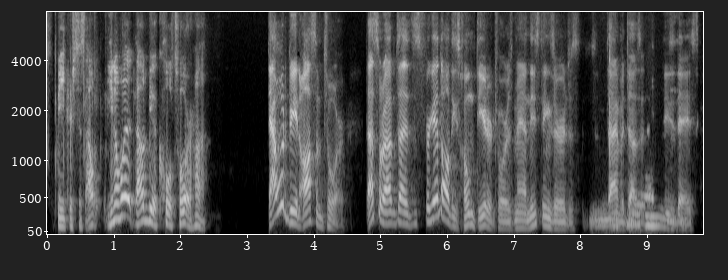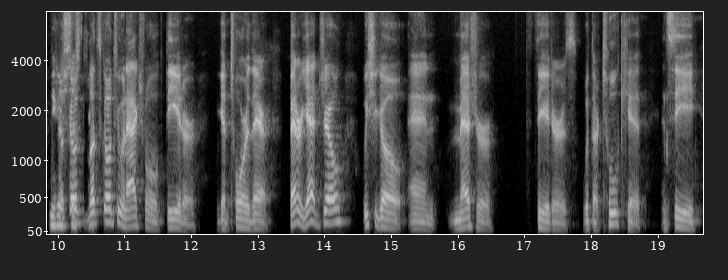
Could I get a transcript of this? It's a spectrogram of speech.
speaker system. Oh, you know what? That would be a cool tour, huh? That would be an awesome tour. That's what I'm saying. Just forget all these home theater tours, man. These things are just dime a dozen these days. Let's go, let's go to an actual theater and get a tour there. Better yet, Joe, we should go and measure theaters with our toolkit and see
